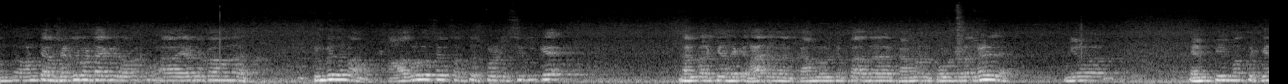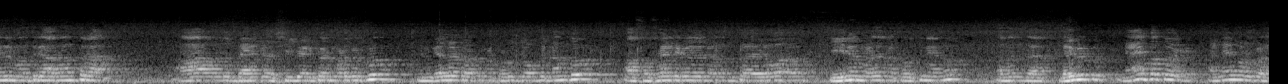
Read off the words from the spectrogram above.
ಒಂದು ಒನ್ ಟೈಮ್ ಸೆಟಲ್ಮೆಂಟ್ ಆ ಎರಡು ರೂಪಾಯಿ ಒಂದು ತುಂಬಿದ್ದು ನಾವು ಆದರೂ ಸಹ ಸಿಗಲಿಕ್ಕೆ ನನ್ನ ಕೆಲಸಕ್ಕೆ ಹಾಕಿಲ್ಲ ನಾನು ಕಾನೂನು ಕಾನೂನು ಕೋರ್ಟ್ ಹೇಳಿದೆ ನೀವು ಎಂ ಪಿ ಮತ್ತು ಕೇಂದ್ರ ಮಂತ್ರಿ ಆದ ನಂತರ ಆ ಒಂದು ಬ್ಯಾಂಕ್ ಸಿ ಬಿ ಎನ್ಕ್ವೈರಿ ಮಾಡಬೇಕು. ನಿಮಗೆಲ್ಲ ಡಾಕ್ಯುಮೆಂಟ್ ಕೊಡೋ ಜವಾಬ್ದಾರಿ ನಂದು. ಆ ಸೊಸೈಟಿಗಳ ಏನೇನು ಮಾಡಿದ್ರೆ ನಾನು ಕೊಡ್ತೀನಿ ನಾನು. ಅದನ್ನು ದಯವಿಟ್ಟು ನ್ಯಾಯಬದ್ಧವಾಗಿ ಅನ್ಯಾಯ ಮಾಡಬೇಡ.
